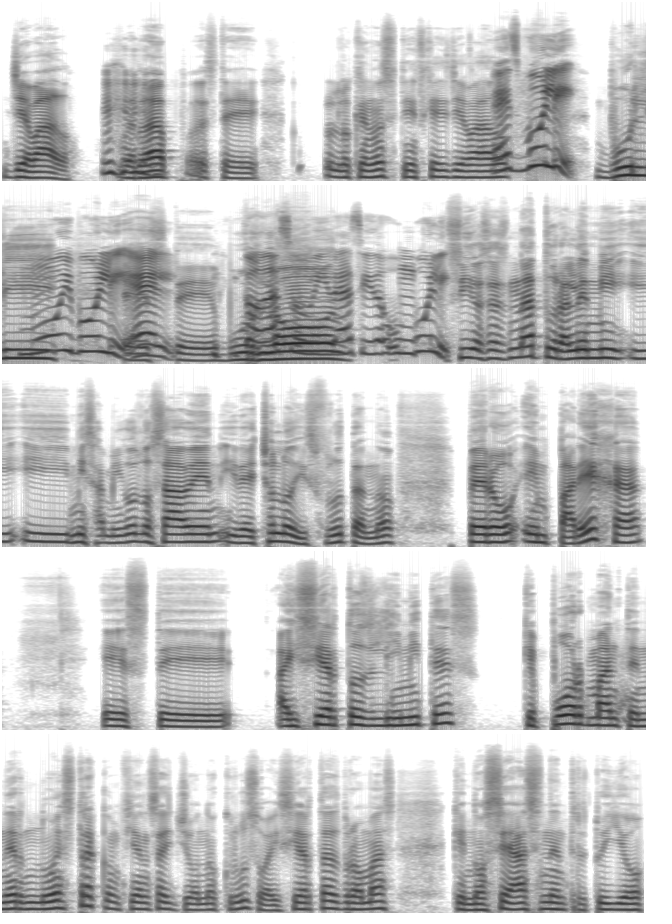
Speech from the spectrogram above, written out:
llevado, ¿verdad? Este, lo que no se tienes que llevar. Es bully. Bully. Muy bully. Este, Él. Toda su vida ha sido un bully. Sí, o sea, es natural en mí y, mis amigos lo saben y de hecho lo disfrutan, ¿no? Pero en pareja, este, hay ciertos límites que por mantener nuestra confianza yo no cruzo. Hay ciertas bromas que no se hacen entre tú y yo.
